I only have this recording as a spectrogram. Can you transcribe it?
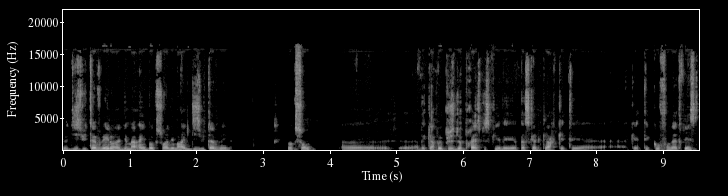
Le 18 avril, on a démarré. Boxon a démarré le 18 avril. Boxon, euh, avec un peu plus de presse, puisqu'il y avait Pascal Clark qui était euh, qui été cofondatrice.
